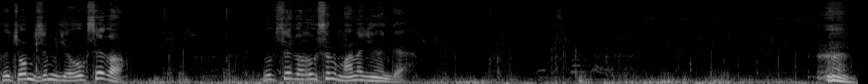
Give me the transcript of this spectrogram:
그 좀 있으면 이제 억새가, 억새가 억수로 많아지는데.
